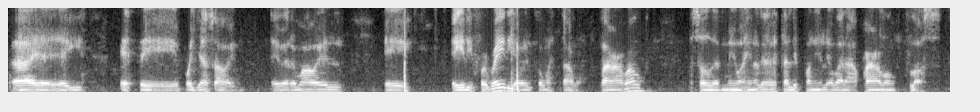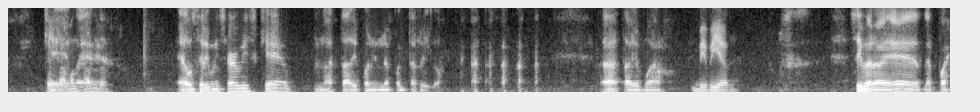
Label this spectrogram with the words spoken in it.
Ay, ay, ay. Este, pues ya saben, eh, veremos a ver eh, 80 for Brady, a ver cómo estamos. Paramount, so me imagino que debe estar disponible para Paramount Plus. Que está pues, montando. es un streaming service que no está disponible en Puerto Rico. Ah, está bien bueno. VPN. Sí, pero es después.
